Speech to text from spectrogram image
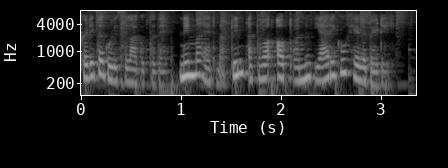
ಕಡಿತಗೊಳಿಸಲಾಗುತ್ತದೆ. ನಿಮ್ಮ ಪಿನ್ ಅಥವಾ ಅಪ್ ಅನ್ನು ಯಾರಿಗೂ ಹೇಳಬೇಡಿ.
